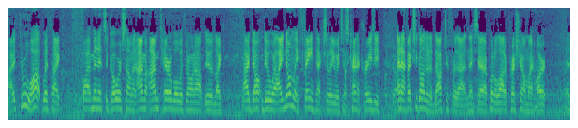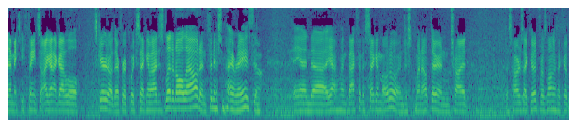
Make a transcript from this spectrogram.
I threw up with like five minutes ago or something. I'm I'm terrible with throwing up, dude. Like. I don't do well. I normally faint actually, which is kind of crazy. And I've actually gone to the doctor for that, and they said I put a lot of pressure on my heart, and that makes me faint. So I kind of got a little scared out there for a quick second, but I just let it all out and finished my race, and and uh, yeah, went back for the second moto and just went out there and tried as hard as I could for as long as I could.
